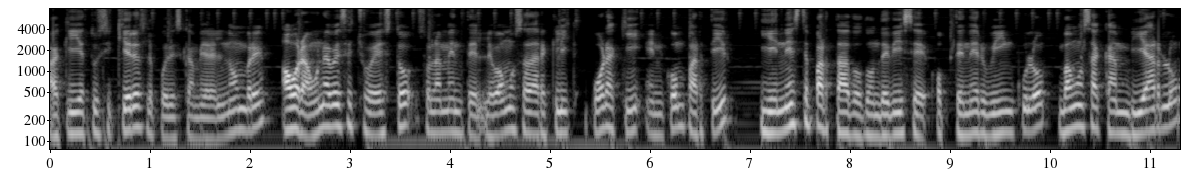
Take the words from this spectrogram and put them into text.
Aquí ya tú si quieres le puedes cambiar el nombre. Ahora, una vez hecho esto, solamente le vamos a dar clic por aquí en compartir y en este apartado donde dice obtener vínculo, vamos a cambiarlo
